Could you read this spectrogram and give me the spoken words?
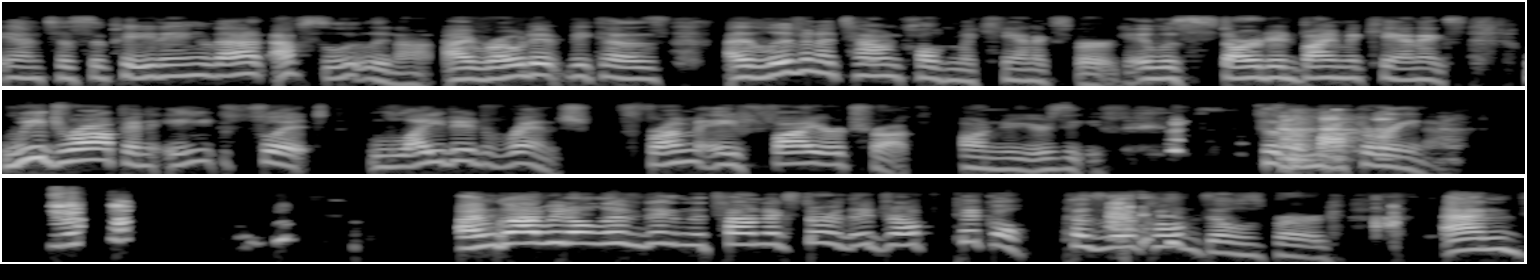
anticipating that? Absolutely not. I wrote it because I live in a town called Mechanicsburg. It was started by mechanics. We drop an eight foot lighted wrench from a fire truck on New Year's Eve to the Macarena. I'm glad we don't live in the town next door. They drop pickle because they're called Dillsburg. And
